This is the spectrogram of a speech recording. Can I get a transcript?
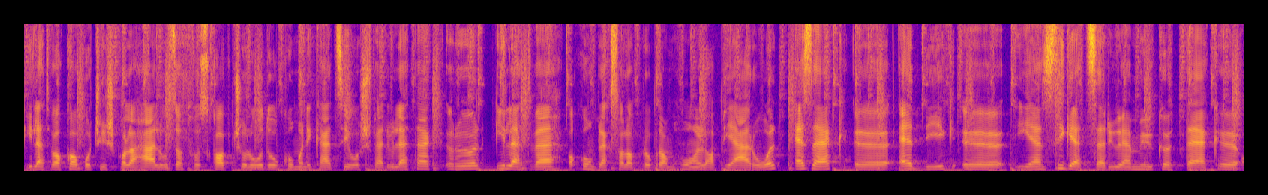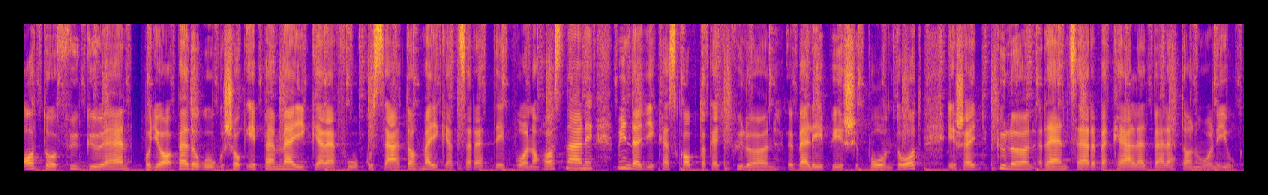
illetve a Kapocs iskola hálózathoz kapcsolódó kommunikációs felületekről, illetve a komplex alapprogram honlapjáról. Ezek eddig ilyen szigetszerűen működtek, attól függően, hogy a pedagógusok éppen melyikre fókuszáltak, melyiket szerették volna használni, mindegyikhez kaptak egy külön belépési pontot, és egy külön rendszerbe kellett beletanulniuk.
